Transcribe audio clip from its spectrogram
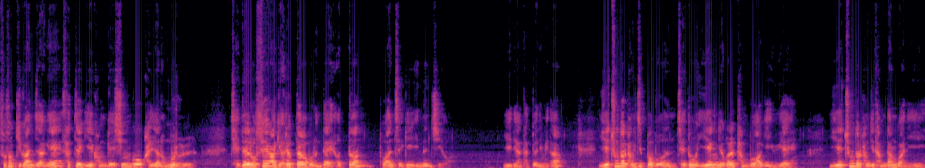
소속 기관장의 사적 이해 관계 신고 관련 업무를 제대로 수행하기 어렵다고 보는데 어떤 보완책이 있는지요? 이에 대한 답변입니다. 이해충돌 방지법은 제도 이행력을 담보하기 위해 이해충돌 방지 담당관이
